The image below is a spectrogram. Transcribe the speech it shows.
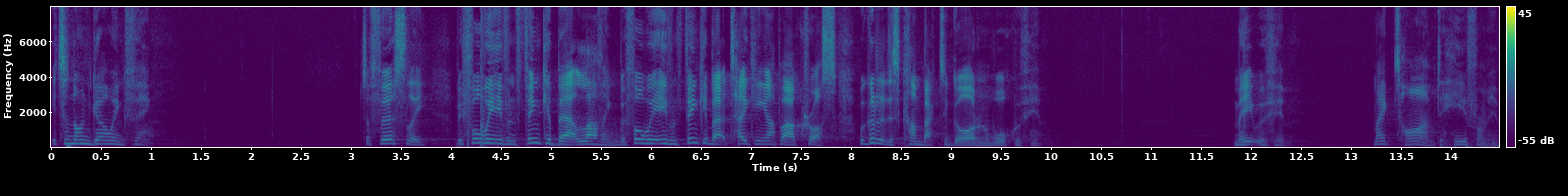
It's an ongoing thing. So, firstly, before we even think about loving, before we even think about taking up our cross, we've got to just come back to God and walk with Him. Meet with Him. Make time to hear from Him.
